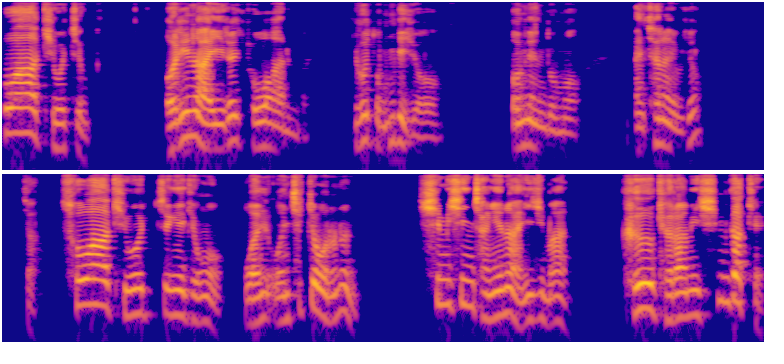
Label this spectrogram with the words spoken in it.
소아기호증. 어린아이를 좋아하는 것. 이것도 문제죠. 범행도 뭐 많잖아요. 그죠? 자, 소아기호증의 경우 원, 원칙적으로는 심신장애는 아니지만 그 결함이 심각해.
